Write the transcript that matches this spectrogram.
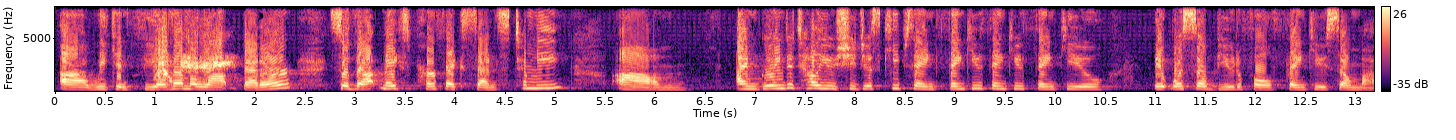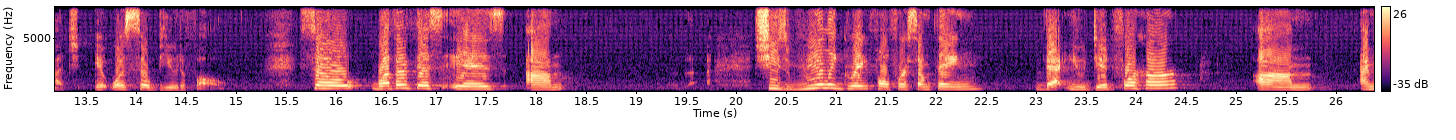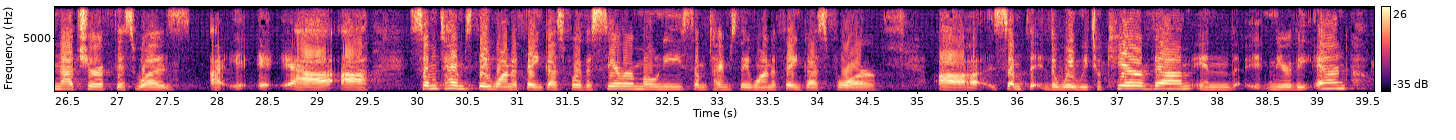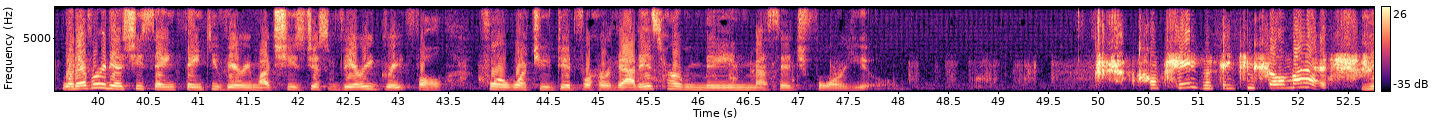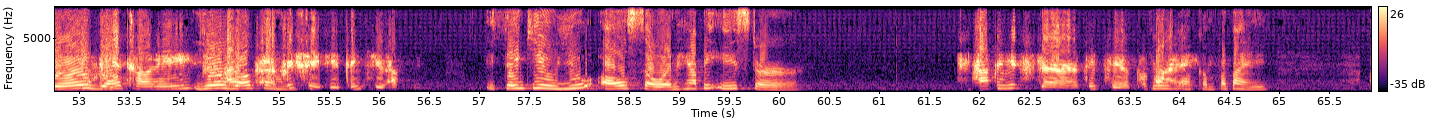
Uh, we can feel them a lot better. So that makes perfect sense to me. Um, I'm going to tell you, she just keeps saying, thank you, thank you, thank you. It was so beautiful. Thank you so much. It was so beautiful. So, whether this is, um, she's really grateful for something that you did for her. Um, I'm not sure if this was, uh, uh, uh, sometimes they want to thank us for the ceremony, sometimes they want to thank us for uh, something, the way we took care of them in near the end. Whatever it is, she's saying thank you very much. She's just very grateful for what you did for her. That is her main message for you. Okay. Well, thank you so much. You're Thank wel- you, Toni. You're I- I welcome. appreciate you. Thank you. Thank you. You also, and happy Easter. Happy Easter. Thank you. Bye bye. You're welcome. Bye bye.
